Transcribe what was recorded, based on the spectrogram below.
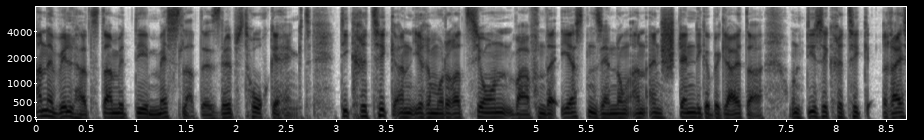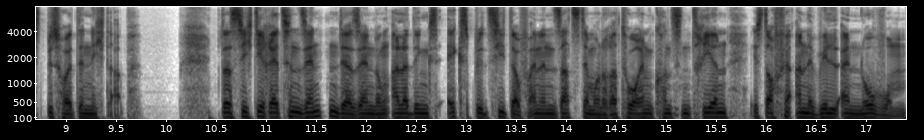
Anne Will hat damit die Messlatte selbst hochgehängt. Die Kritik an ihre Moderation war von der ersten Sendung an ein ständiger Begleiter und diese Kritik reißt bis heute nicht ab. Dass sich die Rezensenten der Sendung allerdings explizit auf einen Satz der Moderatorin konzentrieren, ist auch für Anne Will ein Novum.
